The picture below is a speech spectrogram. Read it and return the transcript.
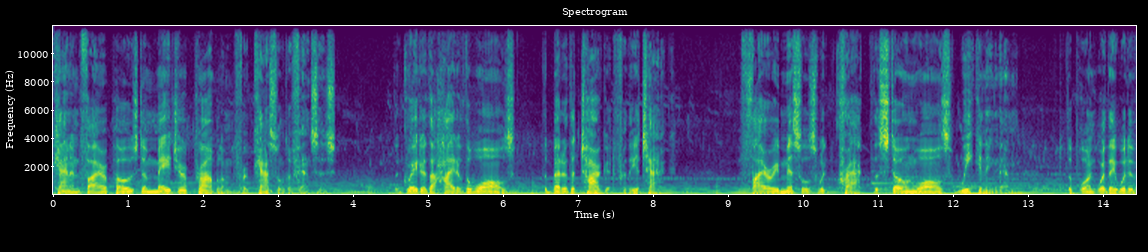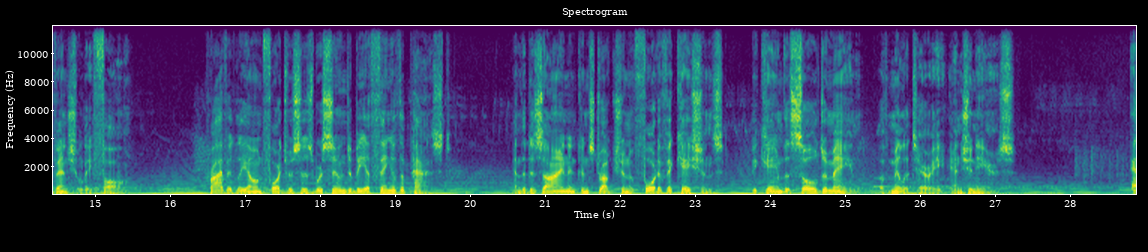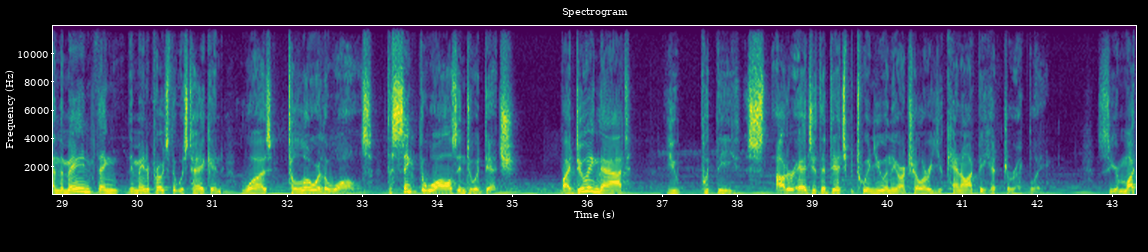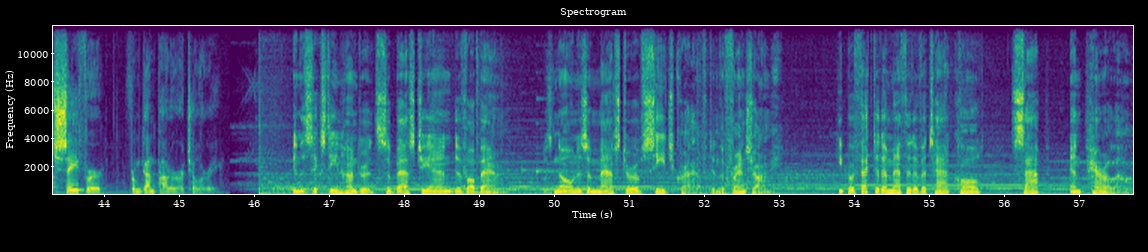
Cannon fire posed a major problem for castle defenses. The greater the height of the walls, the better the target for the attack. Fiery missiles would crack the stone walls, weakening them to the point where they would eventually fall. Privately owned fortresses were soon to be a thing of the past and the design and construction of fortifications became the sole domain of military engineers. And the main thing, the main approach that was taken was to lower the walls, to sink the walls into a ditch. By doing that, you put the outer edge of the ditch between you and the artillery. You cannot be hit directly. So you're much safer from gunpowder artillery. In the 1600s, Sebastien de Vauban was known as a master of siegecraft in the French army. He perfected a method of attack called sap and parallel.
